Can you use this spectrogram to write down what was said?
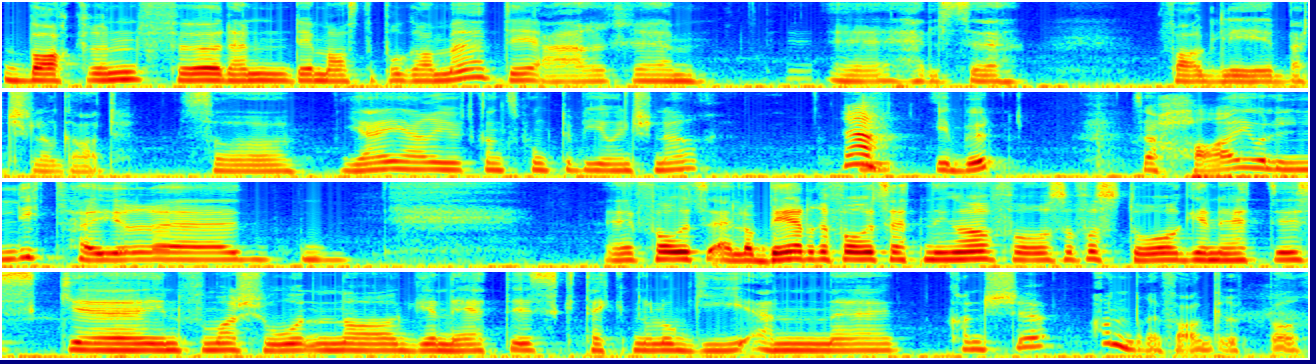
bakgrunnen for den, det masterprogrammet, det er eh, helsefaglig bachelorgrad. Så jeg er i utgangspunktet bioingeniør ja. i, i bunn. Så jeg har jo litt høyere eller bedre forutsetninger for å forstå genetisk eh, informasjon og genetisk teknologi enn eh, kanskje andre faggrupper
